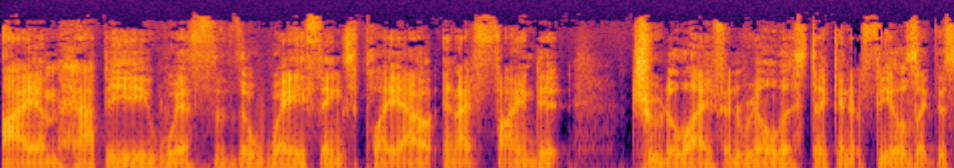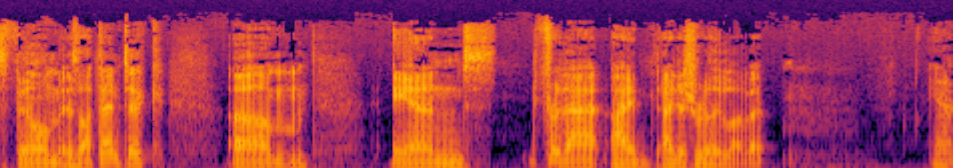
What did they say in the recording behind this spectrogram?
I am happy with the way things play out and I find it true to life and realistic and it feels like this film is authentic. Um, and for that I I just really love it. Yeah.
